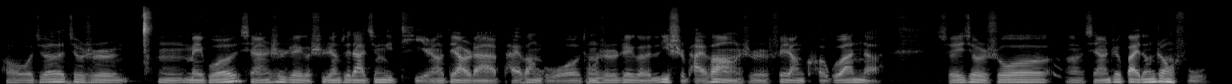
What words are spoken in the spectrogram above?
哦，我觉得就是，嗯，美国显然是这个世界上最大经济体，然后第二大排放国，同时这个历史排放是非常可观的，所以就是说，嗯，显然这个拜登政府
